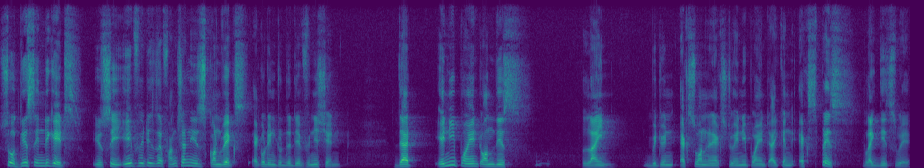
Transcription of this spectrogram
So, this indicates you see if it is a function is convex according to the definition that any point on this line between x 1 and x 2 any point I can express like this way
